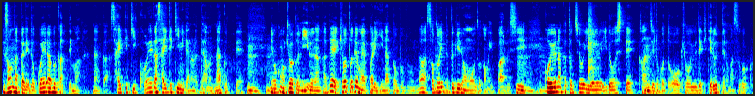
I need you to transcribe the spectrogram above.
でその中でどこ選ぶかってまあなんか最適これが最適みたいなのってあんまなくって、うんで僕も京都にいる中で京都でもやっぱりいいなと思う部分が外行った時に思うとかもいっぱいあるし、こういうなんか土地をいろいろ移動して感じることを共有できてるっていうのがすごく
